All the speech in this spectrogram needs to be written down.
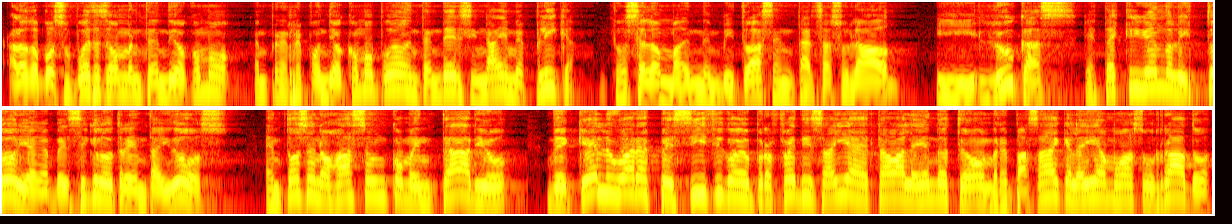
A lo que por supuesto ese hombre entendió, ¿cómo? respondió, ¿cómo puedo entender si nadie me explica? Entonces lo invitó a sentarse a su lado y Lucas, que está escribiendo la historia en el versículo 32, entonces nos hace un comentario de qué lugar específico del profeta Isaías estaba leyendo este hombre. El pasaje que leíamos hace un rato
